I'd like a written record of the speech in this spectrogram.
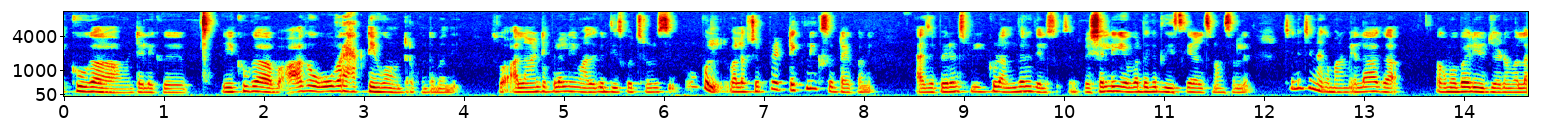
ఎక్కువగా అంటే లైక్ ఎక్కువగా బాగా ఓవర్ యాక్టివ్గా ఉంటారు కొంతమంది. సో అలాంటి పిల్లల్ని మా దగ్గర తీసుకొచ్చినప్పుడు సింపుల్. వాళ్ళకి చెప్పే టెక్నిక్స్ ఉంటాయి కొన్ని. యాజ్ ఎ పేరెంట్స్ మీకు కూడా అందరికీ తెలుసు. స్పెషల్లీ ఎవరి దగ్గర తీసుకెళ్ళాల్సిన అవసరం లేదు. చిన్న చిన్నగా మనం ఎలాగా ఒక మొబైల్ యూజ్ చేయడం వల్ల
